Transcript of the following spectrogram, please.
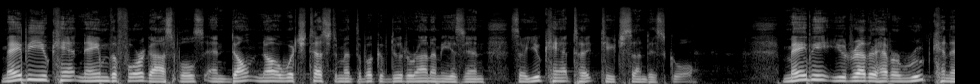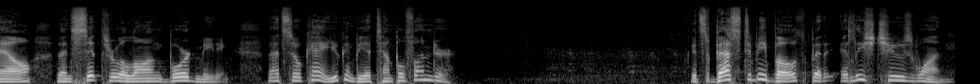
Maybe you can't name the four Gospels and don't know which testament the book of Deuteronomy is in, so you can't t- teach Sunday school. Maybe you'd rather have a root canal than sit through a long board meeting. That's okay. You can be a temple funder. It's best to be both, but at least choose one.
